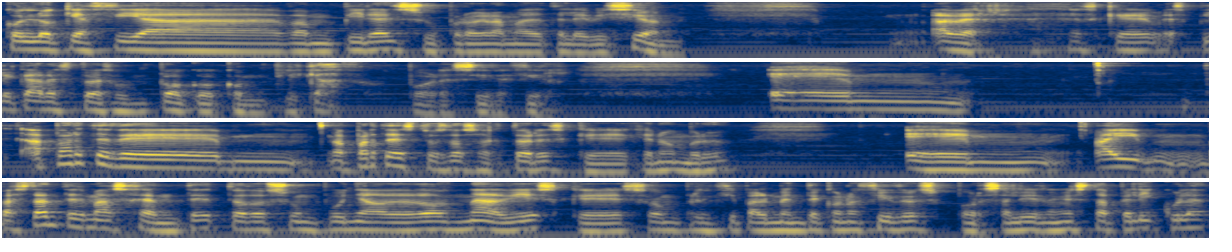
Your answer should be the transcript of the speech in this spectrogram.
con lo que hacía Vampira en su programa de televisión. A ver, es que explicar esto es un poco complicado, por así decir. Em, aparte de. mm, Aparte de estos dos actores que, que nombro. em, hay bastante más gente, todos un puñado de dos nadies, que son principalmente conocidos por salir en esta película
